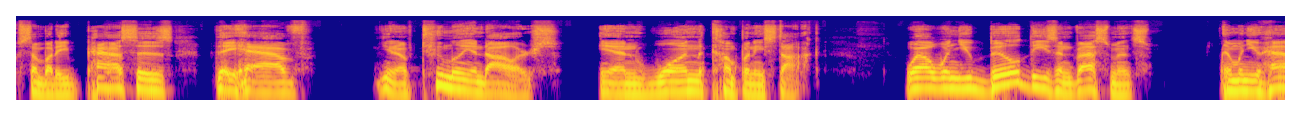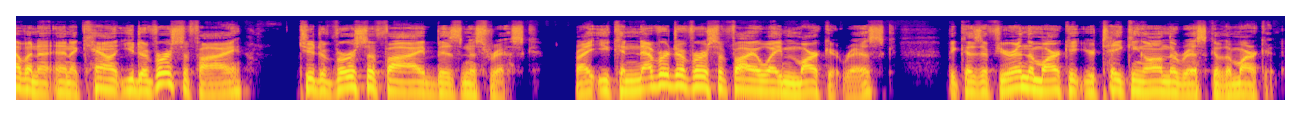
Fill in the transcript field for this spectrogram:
somebody passes, they have, you know, $2 million in one company stock. Well, when you build these investments and when you have an, an account, you diversify to diversify business risk, right? You can never diversify away market risk because if you're in the market, you're taking on the risk of the market.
